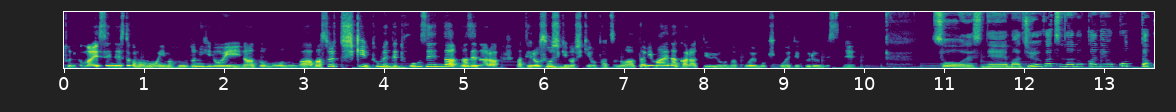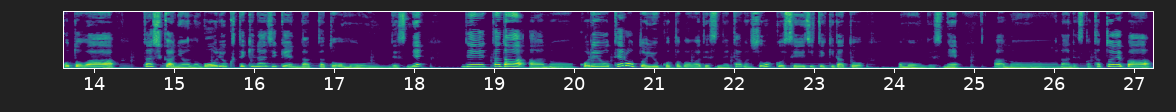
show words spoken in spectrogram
とにかくまあ SNS とかももう今本当にひどいなと思うのが、まあそれ資金止めて当然だ。うん、なぜなら、まあテロ組織の資金を断つのは当たり前だからっていうような声も聞こえてくるんですね。そうですね。まあ10月7日に起こったことは、確かにあの暴力的な事件だったと思うんですね。で、ただ、あの、これをテロという言葉はですね、多分すごく政治的だと思うんですね。あの、何ですか？例えば、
